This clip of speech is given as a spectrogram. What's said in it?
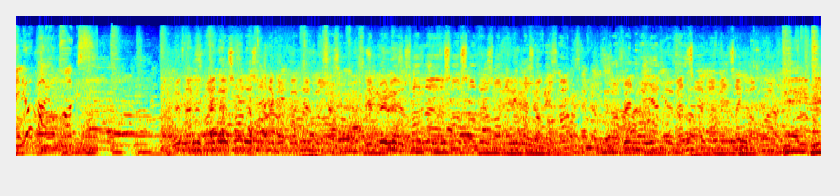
Elle est Le près 200, 250 C'est plus le 100, 100, 100, 200 d'invitation qui soir. Ça fait une moyenne de 25 à 25 par.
